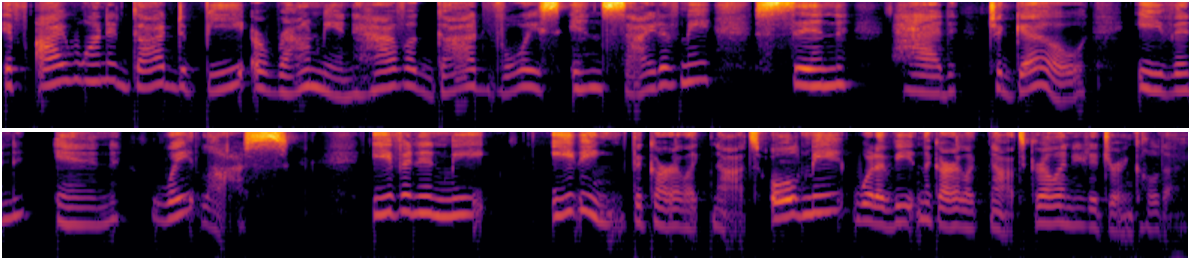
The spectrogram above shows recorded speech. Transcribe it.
if I wanted God to be around me and have a God voice inside of me, sin had to go, even in weight loss, even in me eating the garlic knots. Old me would have eaten the garlic knots. Girl, I need a drink. Hold on.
